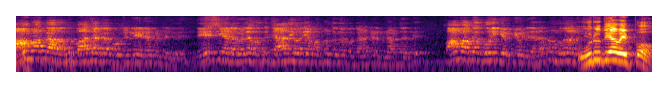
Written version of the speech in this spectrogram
இப்ப. பாமக வந்து பாஜக கூட்டணியில இடம்பெற்றிருக்குது தேசிய அளவில் வந்து ஜாதி வாரியா மக்கள் தொகை கணக்கெடுப்பு நடத்துறதுக்கு பாமக கோரிக்கை வைக்க வேண்டியது அப்புறம் முதலமைச்சர் உறுதியா வைப்போம்.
